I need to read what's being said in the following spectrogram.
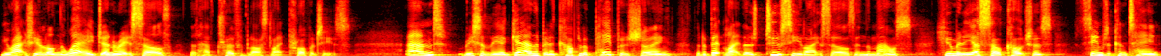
you actually along the way generate cells that have trophoblast-like properties. And recently, again, there have been a couple of papers showing that a bit like those 2C-like cells in the mouse, human ES cell cultures seem to contain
